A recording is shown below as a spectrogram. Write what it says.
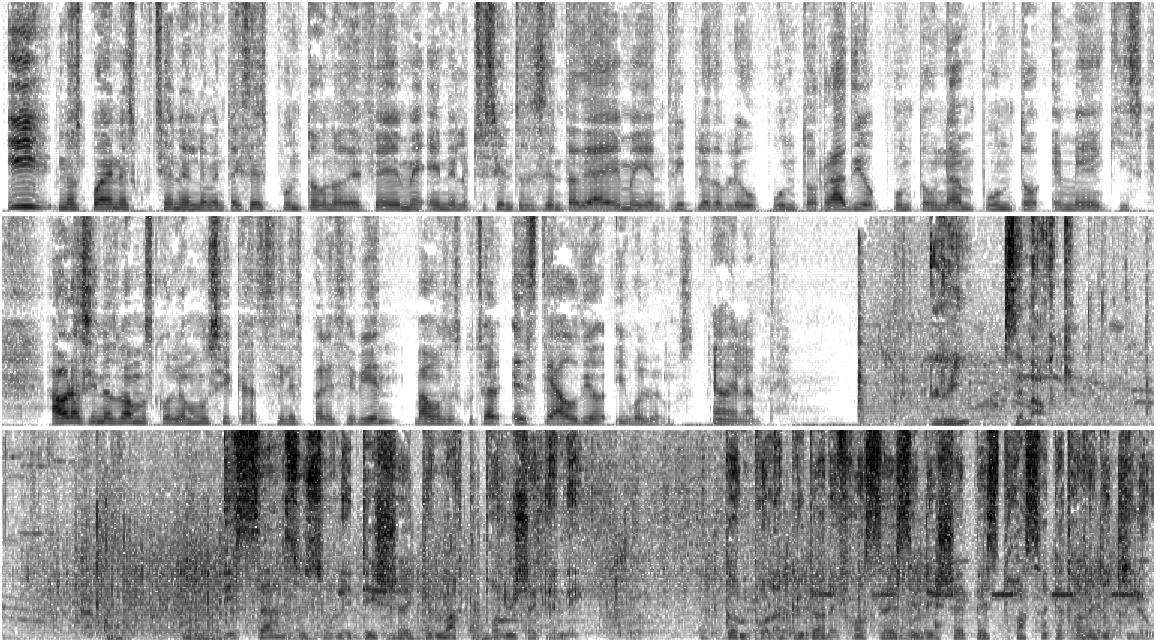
Y nos pueden escuchar en el 96.1 de FM, en el 860 de AM y en www.radio.unam.mx. Ahora sí nos vamos con la música, si les parece bien. Vamos a escuchar este audio y volvemos. Adelante. Lui, c'est Marc. Et ça, ce sont les déchets que Marc produit chaque année. Comme pour la plupart des Français, ces déchets pèsent 390 kilos.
